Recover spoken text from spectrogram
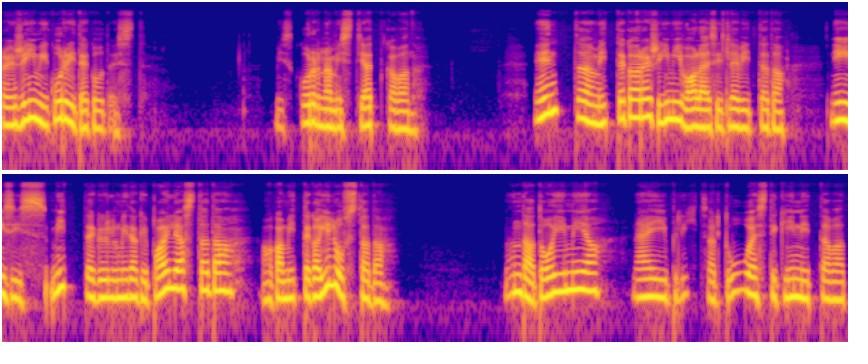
režiimi kuritegudest, mis kurnamist jätkavad, ent mitte ka režiimi valesid levitada, niisiis mitte küll midagi paljastada, aga mitte ka ilustada. nõnda toimija näib lihtsalt uuesti kinnitavat,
